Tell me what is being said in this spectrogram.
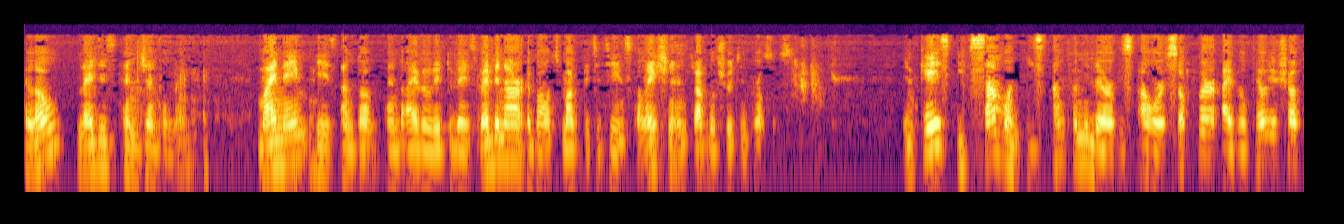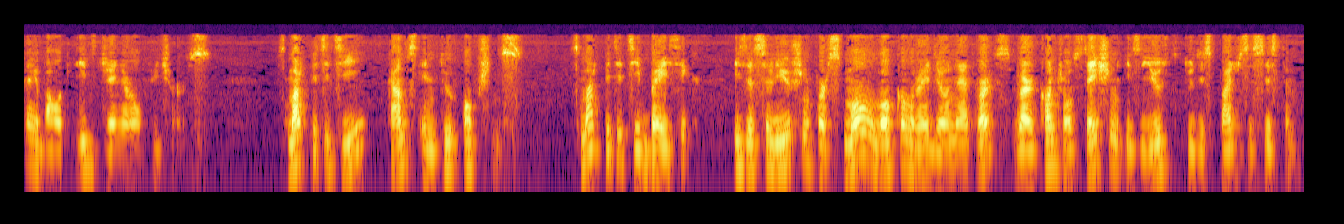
Hello, ladies and gentlemen. My name is Anton, and I will lead today's webinar about Smart PTT installation and troubleshooting process. In case if someone is unfamiliar with our software, I will tell you shortly about its general features. Smart PTT comes in two options. Smart PTT Basic is a solution for small local radio networks where control station is used to dispatch the system.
